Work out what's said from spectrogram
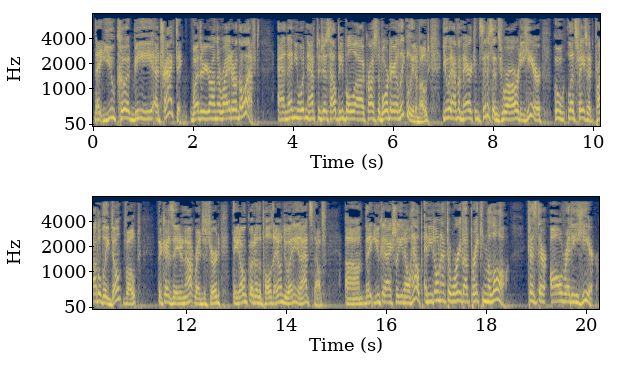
that you could be attracting, whether you're on the right or the left. And then you wouldn't have to just help people uh, across the border illegally to vote. You would have American citizens who are already here who, let's face it, probably don't vote because they are not registered. They don't go to the polls. They don't do any of that stuff um, that you could actually, you know, help. And you don't have to worry about breaking the law because they're already here.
